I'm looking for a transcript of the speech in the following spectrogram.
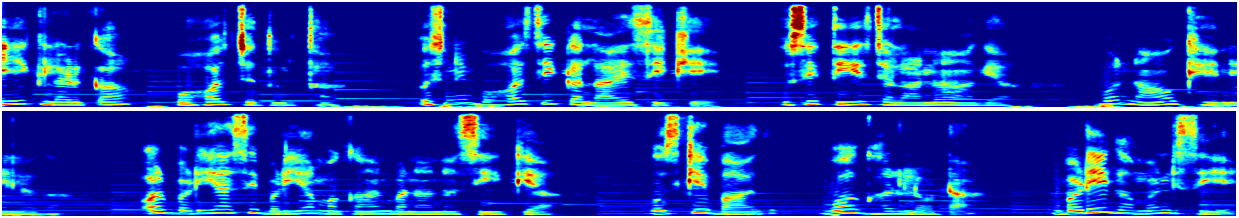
एक लड़का बहुत चतुर था। उसने बहुत सी कलाएँ सीखी। उसे तीर चलाना आ गया। वह नाव खेने लगा और बढ़िया से बढ़िया मकान बनाना सीख गया। उसके बाद वह घर लौटा। बड़े घमंड से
